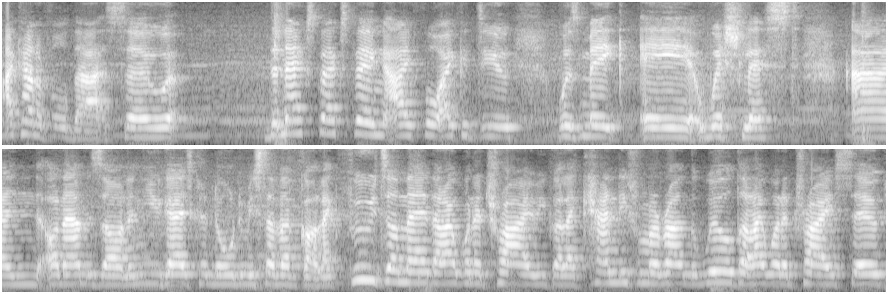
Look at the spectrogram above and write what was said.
I can't afford that, so the next best thing I thought I could do was make a wish list and on Amazon and you guys can order me stuff. I've got like foods on there that I want to try. We've got like candy from around the world that I want to try. So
